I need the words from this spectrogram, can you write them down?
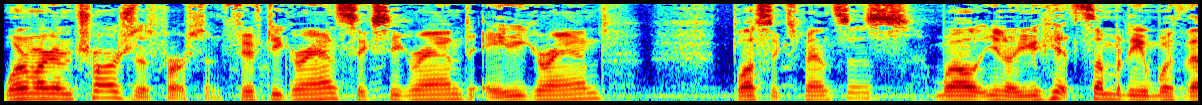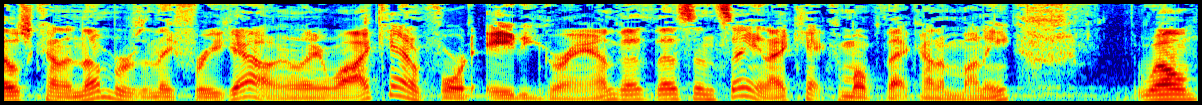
what am I going to charge this person? 50 grand, 60 grand, 80 grand? plus expenses. Well, you know, you hit somebody with those kind of numbers and they freak out. And they're like, well, I can't afford 80 grand. That, that's insane. I can't come up with that kind of money. Well,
